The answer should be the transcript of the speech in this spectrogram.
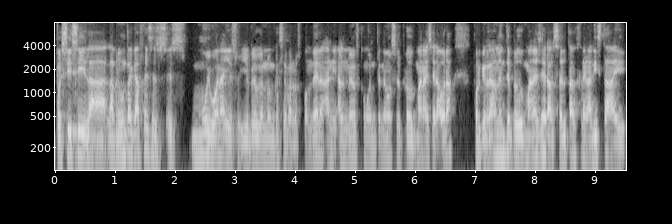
pues sí, sí, la, pregunta que haces es, muy buena y eso yo creo que nunca se va a responder, al menos como entendemos el Product Manager ahora, porque realmente Product Manager, al ser tan generalista, hay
